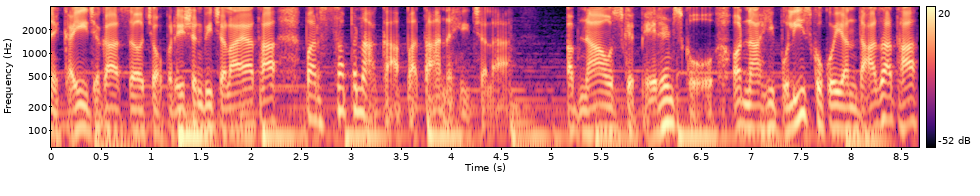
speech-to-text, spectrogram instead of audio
ने कई जगह सर्च ऑपरेशन भी चलाया था, पर सपना का पता नहीं चला। अब ना उसके पेरेंट्स को और ना ही पुलिस को कोई अंदाज़ा था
